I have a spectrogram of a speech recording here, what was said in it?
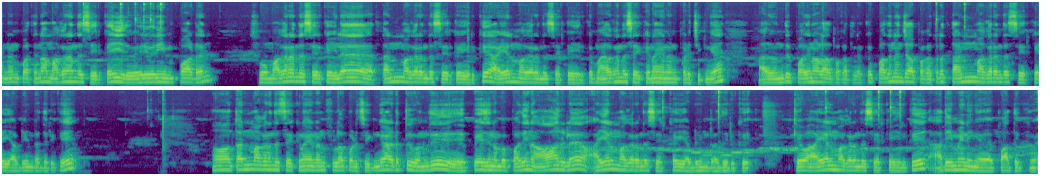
என்னென்னு பார்த்தீங்கன்னா மகரந்த சேர்க்கை. இது வெரி வெரி இம்பார்ட்டன்ட் ஸோ மகரந்த சேர்க்கையில் தன் மகரந்த சேர்க்கை இருக்குது அயல் மகரந்த சேர்க்கை இருக்குது மகரந்த சேர்க்கைனா என்னென்னு படிச்சுக்கோங்க. அது வந்து பதினாலாவது பக்கத்தில் இருக்குது பதினஞ்சாவது பக்கத்தில் தன் மகரந்த சேர்க்கை அப்படின்றது இருக்குது தன் மகரந்த சேர்க்கைனா என்னென்னு ஃபுல்லாக படிச்சுக்கோங்க. அடுத்து வந்து பேஜ் நம்பர் பதினாறில் அயல் மகரந்த சேர்க்கை அப்படின்றது இருக்குது ஓகேவா அயல் மகரந்த சேர்க்கை இருக்குது அதையுமே நீங்கள் பார்த்துக்குங்க.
